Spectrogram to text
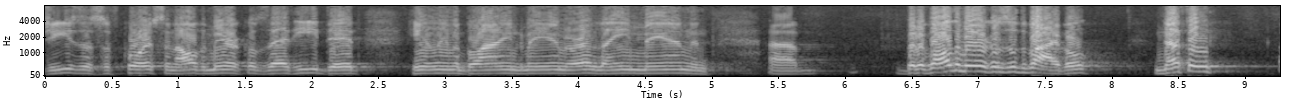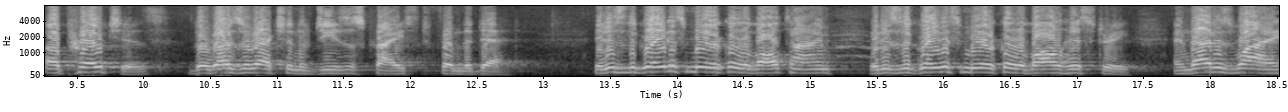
Jesus, of course, and all the miracles that he did, healing a blind man or a lame man. And, uh, but of all the miracles of the Bible, nothing approaches the resurrection of Jesus Christ from the dead. It is the greatest miracle of all time. It is the greatest miracle of all history. And that is why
